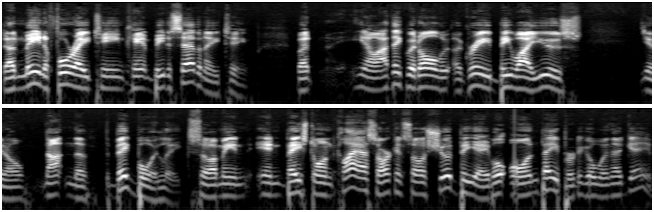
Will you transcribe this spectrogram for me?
Doesn't mean a 4A team can't beat a 7A team, but you know, I think we'd all agree BYU's you know, not in the, the big boy league. So, I mean, in based on class, Arkansas should be able, on paper, to go win that game.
